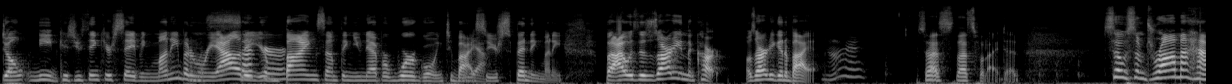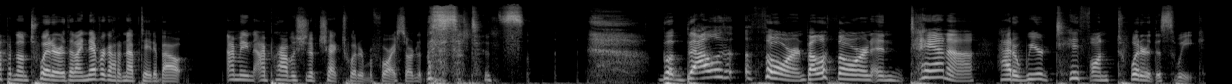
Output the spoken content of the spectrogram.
don't need because you think you're saving money, but in I'm a reality, you're buying something you never were going to buy. Yeah. So you're spending money. But I was, this was already in the cart. I was already going to buy it. All right. So that's that's what I did. So some drama happened on Twitter that I never got an update about. I mean, I probably should have checked Twitter before I started this sentence. But Bella Thorne, Bella Thorne and Tana had a weird tiff on Twitter this week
